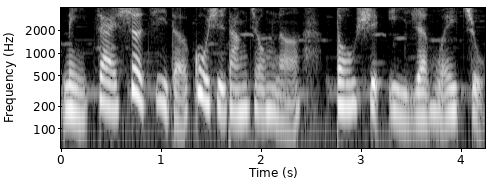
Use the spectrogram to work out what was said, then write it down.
你在设计的故事当中呢，都是以人为主。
